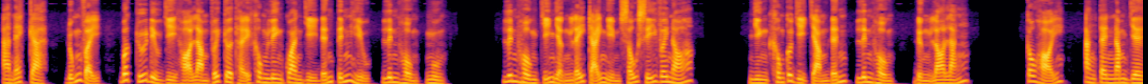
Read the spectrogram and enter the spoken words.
Aneka, đúng vậy, bất cứ điều gì họ làm với cơ thể không liên quan gì đến tín hiệu, linh hồn, nguồn. Linh hồn chỉ nhận lấy trải nghiệm xấu xí với nó. Nhưng không có gì chạm đến linh hồn, đừng lo lắng. Câu hỏi, anten 5G,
